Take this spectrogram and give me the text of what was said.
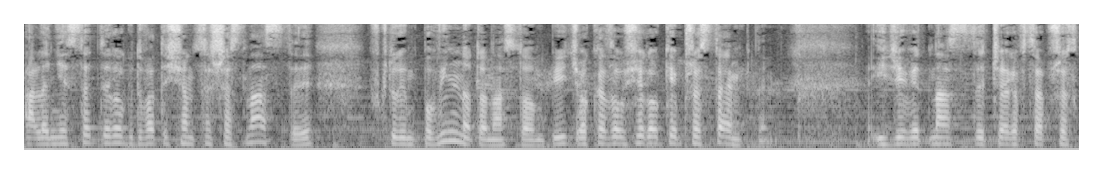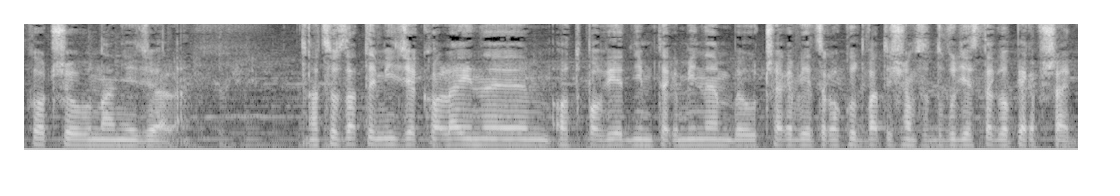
ale niestety rok 2016, w którym powinno to nastąpić, okazał się rokiem przestępnym i 19 czerwca przeskoczył na niedzielę. A co za tym idzie, kolejnym odpowiednim terminem był czerwiec roku 2021.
